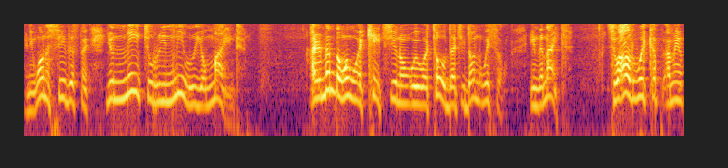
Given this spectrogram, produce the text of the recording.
and you want to see this thing, you need to renew your mind. I remember when we were kids, you know, we were told that you don't whistle in the night. So I'll wake up. I mean,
